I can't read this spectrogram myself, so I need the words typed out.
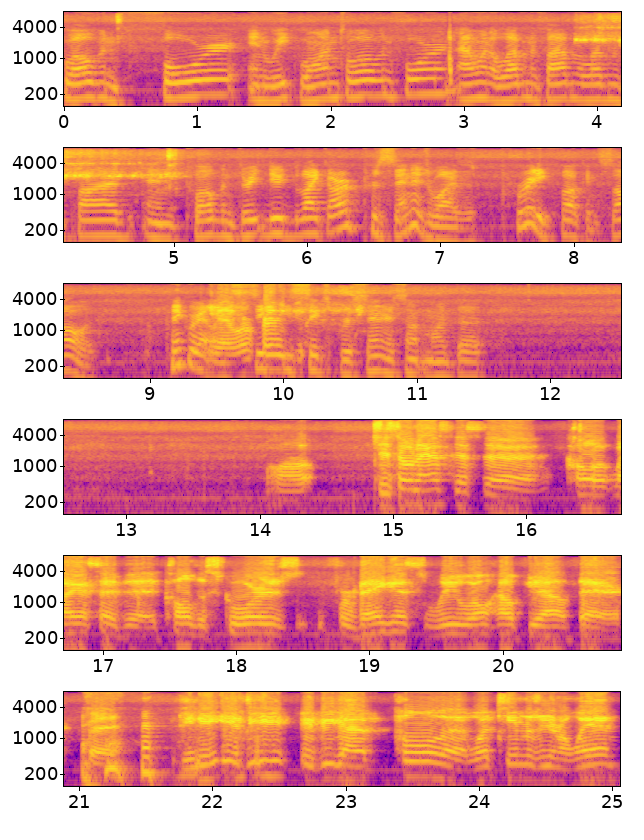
12 and 4 in week 1 12 and 4 i went 11 and 5 and 11 and 5 and 12 and 3 dude like our percentage wise is pretty fucking solid i think we're at Yeah, like we're 66% or something like that Well, just don't ask us to call. Like I said, to call the scores for Vegas. We won't help you out there. But if you need, if you if you got a pull uh, what teams are going to win,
